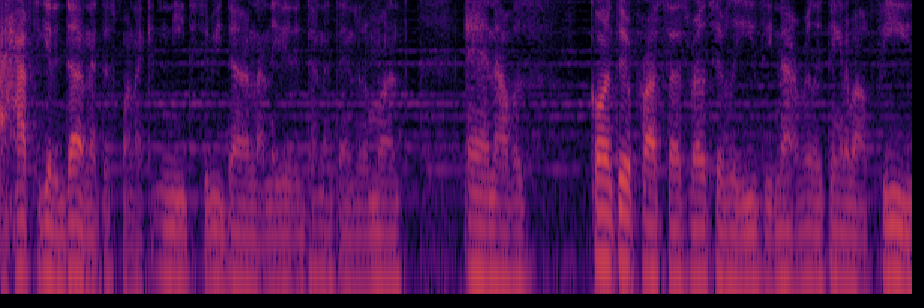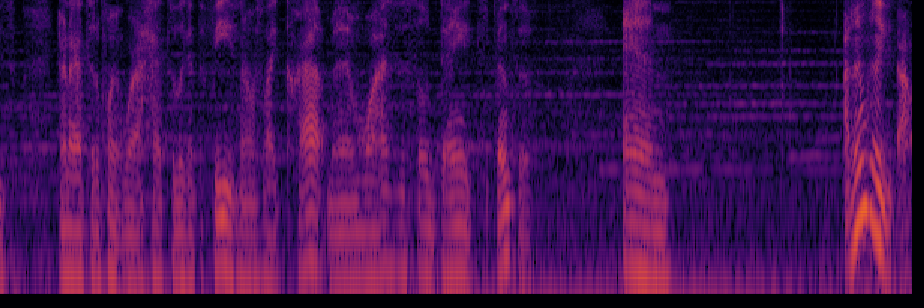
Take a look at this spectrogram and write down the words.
I have to get it done at this point. Like it needs to be done. I needed it done at the end of the month, and I was going through the process relatively easy, not really thinking about fees. And I got to the point where I had to look at the fees, and I was like, "Crap, man! Why is this so dang expensive?" And I didn't really. I,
